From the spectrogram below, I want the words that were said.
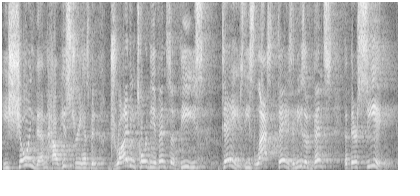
He's showing them how history has been driving toward the events of these days, these last days, and these events that they're seeing.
